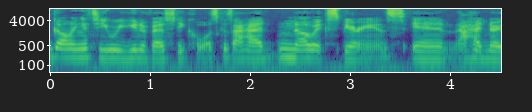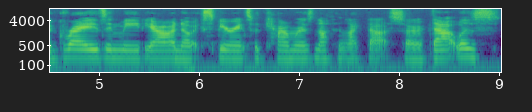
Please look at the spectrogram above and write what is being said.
going into a university course because I had no experience in, I had no grades in media, no experience with cameras, nothing like that. So that was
